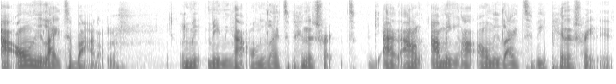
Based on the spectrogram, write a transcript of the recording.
I only like to bottom, me- meaning I only like to penetrate. I, I, I mean, I only like to be penetrated.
